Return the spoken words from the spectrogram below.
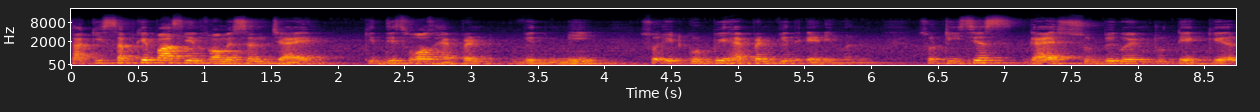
ताकि सबके पास ये इन्फॉर्मेशन जाए कि this was happened with me so it could be happened with anyone so TCS guys should be going to take care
